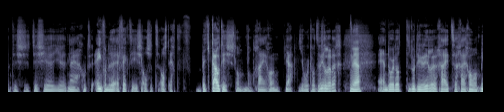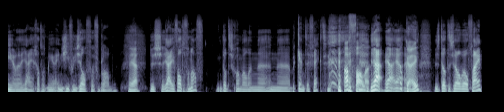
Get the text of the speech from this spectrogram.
het is, het is je, je, nou ja, goed. Een van de effecten is als het, als het echt een beetje koud is, dan, dan ga je gewoon, ja, je wordt wat rillerig. Ja, En door, dat, door die rillerigheid eh, ga je gewoon wat meer, eh, ja, je gaat wat meer energie voor jezelf verbranden. ja. Dus ja, je valt er vanaf. Dat is gewoon wel een, eh, een eh, bekend effect. Afvallen. ja, ja, ja. Oké. ja. Dus dat is wel wel fijn.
